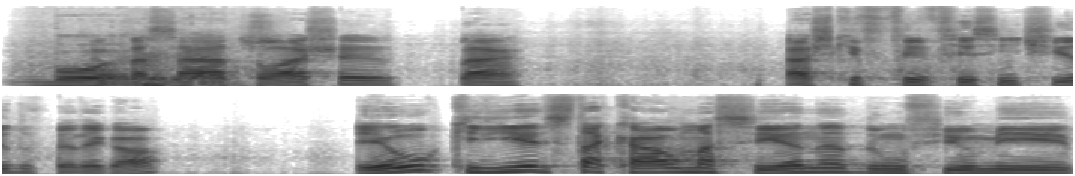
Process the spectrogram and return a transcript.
Boa. Vou passar verdade. a tocha. Vá. Acho que fe- fez sentido, foi legal. Eu queria destacar uma cena de um filme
